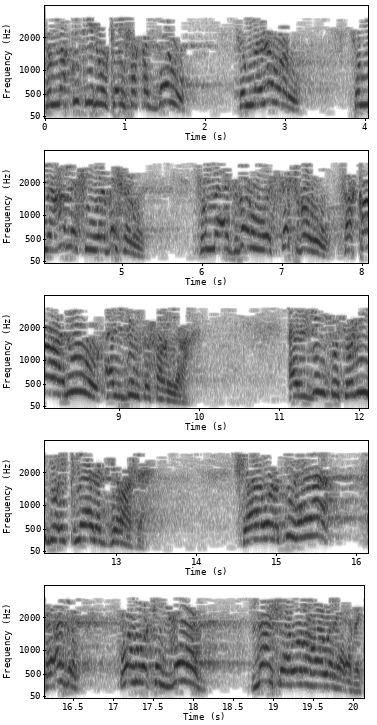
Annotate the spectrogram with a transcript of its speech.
ثم قتلوا كيف قدروا ثم نظروا ثم عبسوا وبشروا ثم أدبروا واستكبروا فقالوا البنت صغيرة. البنت تريد إكمال الدراسة. شاورتها فأبت وهو كذاب ما شاورها ولا أبت.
